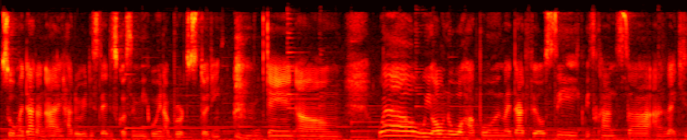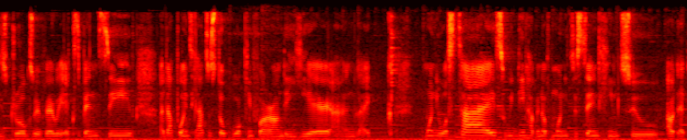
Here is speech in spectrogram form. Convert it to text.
So my dad and i had already started discussing me going abroad to study. Then um well we all know what happened. My dad fell sick with cancer and like his drugs were very expensive. At that point he had to stop working for around a year and like money was tight. So we didn't have enough money to send him to out like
